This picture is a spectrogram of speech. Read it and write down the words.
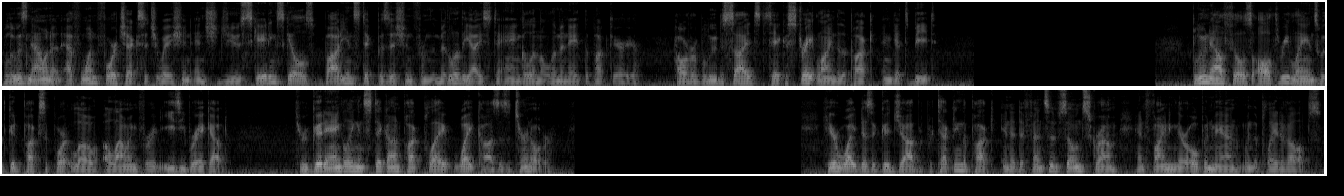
Blue is now in an F1 forecheck situation and should use skating skills, body and stick position from the middle of the ice to angle and eliminate the puck carrier. However, Blue decides to take a straight line to the puck and gets beat. Blue now fills all three lanes with good puck support low, allowing for an easy breakout. Through good angling and stick on puck play, White causes a turnover. Here, White does a good job of protecting the puck in a defensive zone scrum and finding their open man when the play develops.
